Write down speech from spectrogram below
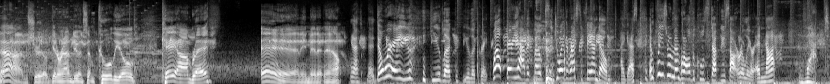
Ah, I'm sure they'll get around doing something cool. The old K hombre. Any minute now. Yeah, no, don't worry, you you look you look great. Well, there you have it, folks. Enjoy the rest of FanDome, I guess, and please remember all the cool stuff you saw earlier, and not that.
